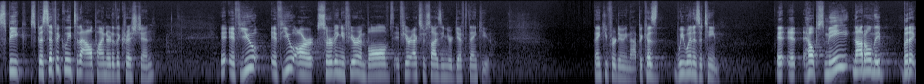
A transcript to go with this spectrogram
speak specifically to the Alpine or to the Christian. If you if you are serving, if you're involved, if you're exercising your gift, thank you. Thank you for doing that because we win as a team. It, it helps me not only but it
